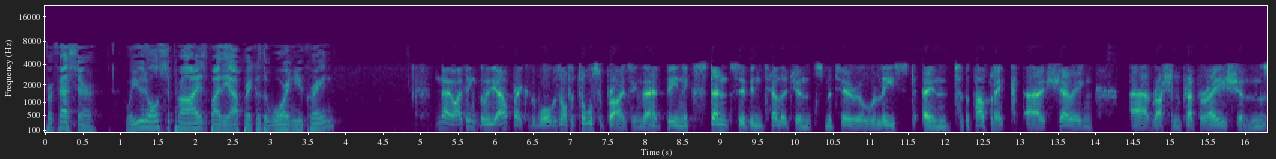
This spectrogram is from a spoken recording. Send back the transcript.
Professor, were you at all surprised by the outbreak of the war in Ukraine? No, I think the outbreak of the war was not at all surprising. There had been extensive intelligence material released into the public uh, showing uh, Russian preparations,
